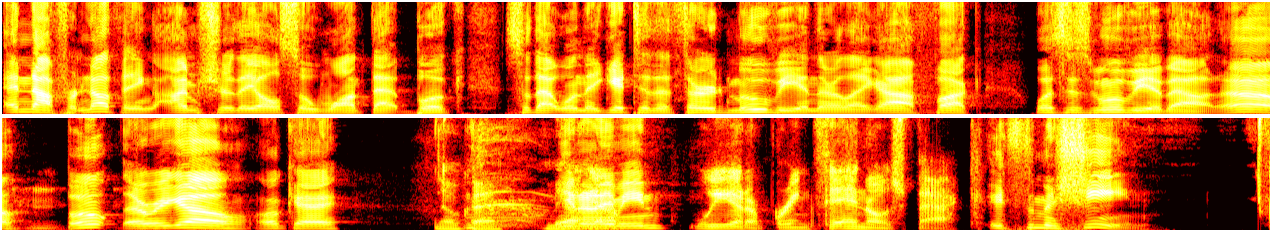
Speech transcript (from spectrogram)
and not for nothing, I'm sure they also want that book so that when they get to the third movie and they're like, ah, fuck, what's this movie about? Oh, boom, there we go. Okay, Okay, you know what I mean? We got to bring Thanos back. It's the machine.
